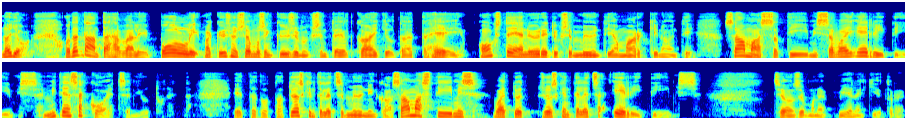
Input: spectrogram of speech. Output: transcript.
No joo, otetaan tähän väliin polli. Mä kysyn semmoisen kysymyksen teiltä kaikilta, että hei, onko teidän yrityksen myynti ja markkinointi samassa tiimissä vai eri tiimissä? Miten sä koet sen jutun? Että, että tota, työskentelet sä myynnin kanssa samassa tiimissä vai työskentelet sä eri tiimissä? Se on semmoinen mielenkiintoinen,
